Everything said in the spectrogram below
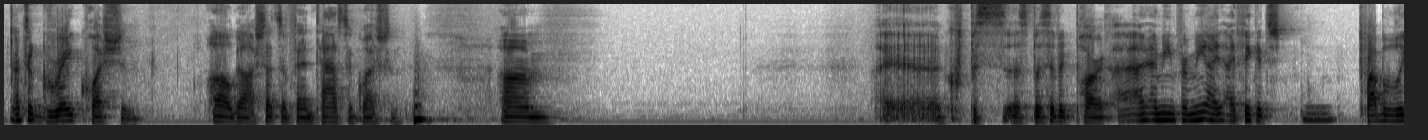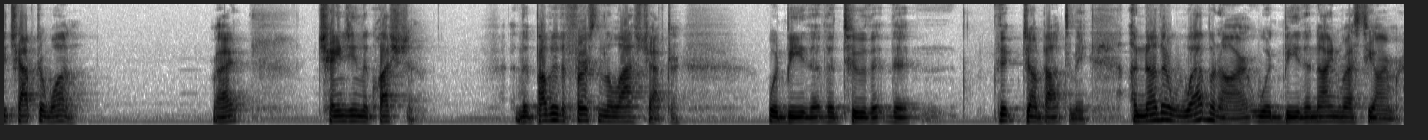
That's a great question. Oh gosh, that's a fantastic question. Um, a specific part. I, I mean, for me, I, I, think it's probably chapter one, right? Changing the question. The, probably the first and the last chapter would be the, the two that, that, that jump out to me. Another webinar would be the Knight in Rusty Armor.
